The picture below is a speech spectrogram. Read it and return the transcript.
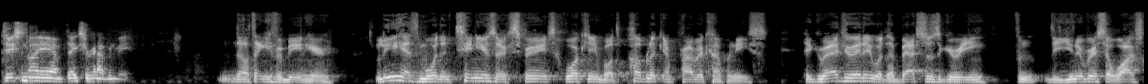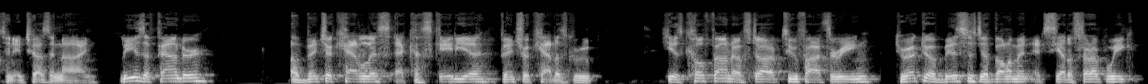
Jason, I am. Thanks for having me. No, thank you for being here. Lee has more than 10 years of experience working in both public and private companies. He graduated with a bachelor's degree from the University of Washington in 2009. Lee is a founder of Venture Catalyst at Cascadia Venture Catalyst Group. He is co-founder of Startup 253, director of business development at Seattle Startup Week,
